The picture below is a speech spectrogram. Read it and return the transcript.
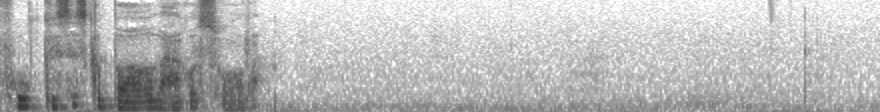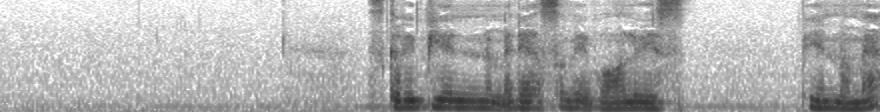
Fokuset skal bare være å sove. skal vi begynne med det som vi vanligvis begynner med.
